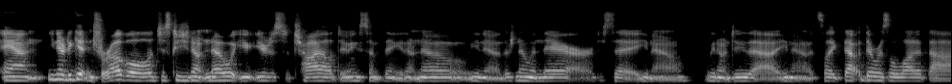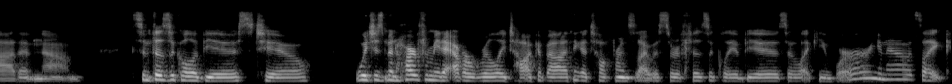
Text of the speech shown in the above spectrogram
and you know to get in trouble just because you don't know what you, you're just a child doing something you don't know you know there's no one there to say you know we don't do that you know? It's like that there was a lot of that and um, some physical abuse too which has been hard for me to ever really talk about. I think i tell friends that i was sort of physically abused or like you were you know? It's like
